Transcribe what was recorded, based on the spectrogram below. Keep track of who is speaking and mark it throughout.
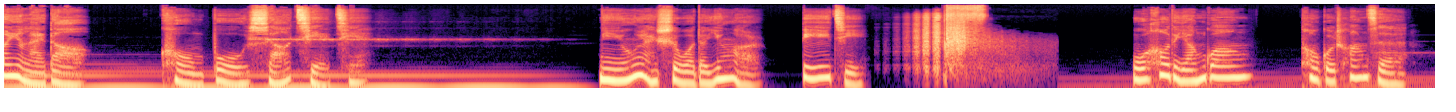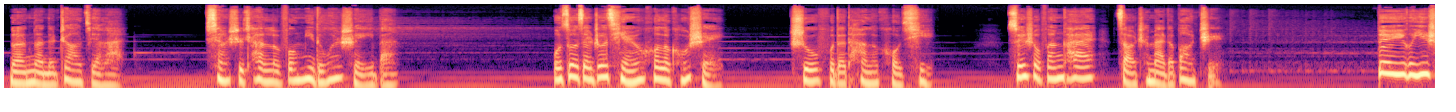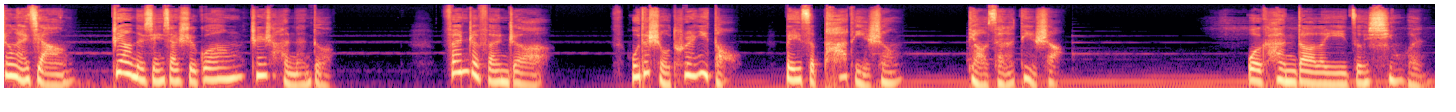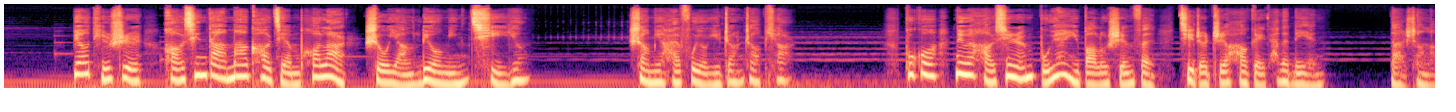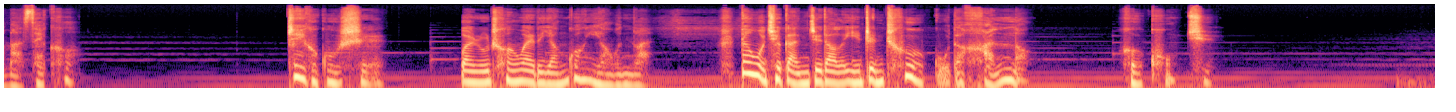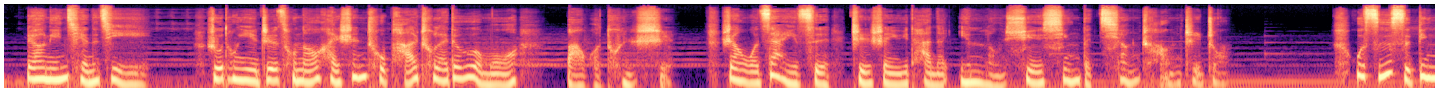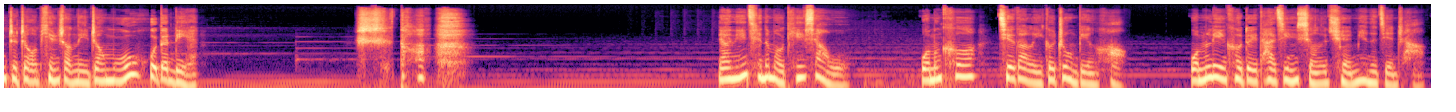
Speaker 1: 欢迎来到恐怖小姐姐。你永远是我的婴儿。第一集。午后的阳光透过窗子，暖暖的照进来，像是掺了蜂蜜的温水一般。我坐在桌前，喝了口水，舒服的叹了口气，随手翻开早晨买的报纸。对于一个医生来讲，这样的闲暇时光真是很难得。翻着翻着，我的手突然一抖，杯子啪的一声掉在了地上。我看到了一则新闻，标题是“好心大妈靠捡破烂收养六名弃婴”，上面还附有一张照片不过那位好心人不愿意暴露身份，记者只好给他的脸。打上了马赛克。这个故事，宛如窗外的阳光一样温暖，但我却感觉到了一阵彻骨的寒冷和恐惧。两年前的记忆，如同一只从脑海深处爬出来的恶魔，把我吞噬，让我再一次置身于他那阴冷血腥的枪肠之中。我死死盯着照片上那张模糊的脸，是他。两年前的某天下午，我们科接到了一个重病号，我们立刻对他进行了全面的检查。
